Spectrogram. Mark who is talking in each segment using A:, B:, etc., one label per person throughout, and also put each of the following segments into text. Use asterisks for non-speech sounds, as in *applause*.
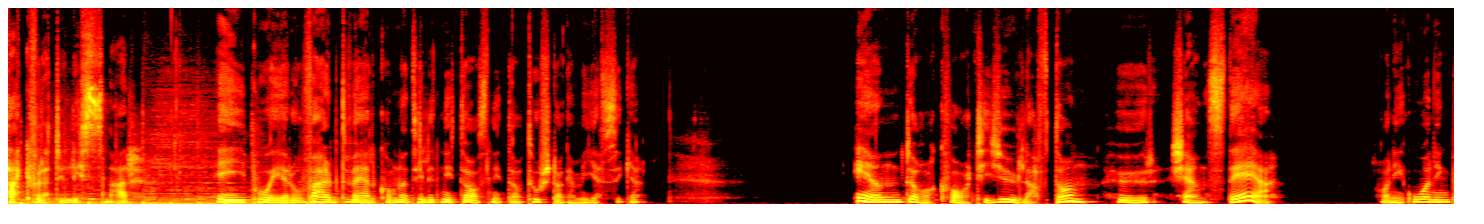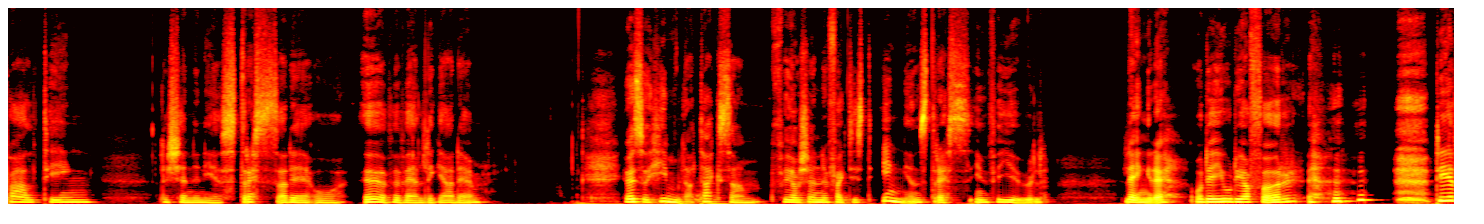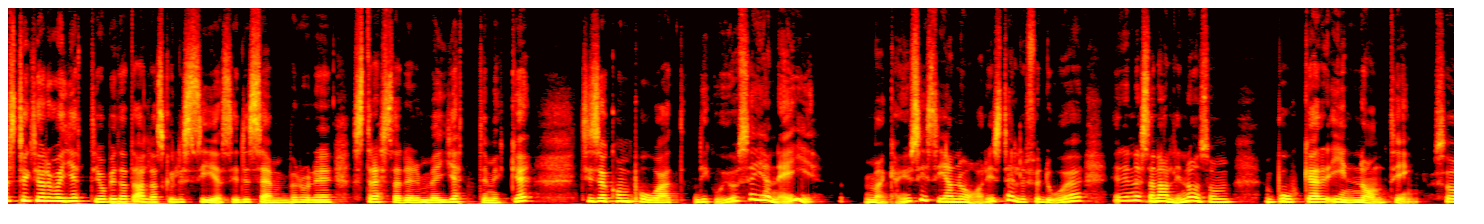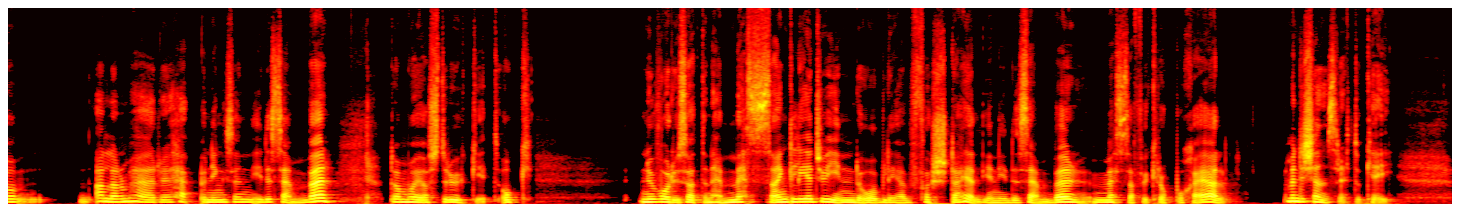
A: Tack för att du lyssnar! Hej på er och varmt välkomna till ett nytt avsnitt av Torsdagar med Jessica. En dag kvar till julafton. Hur känns det? Har ni ordning på allting? Eller känner ni er stressade och överväldigade? Jag är så himla tacksam för jag känner faktiskt ingen stress inför jul längre. Och det gjorde jag förr. *laughs* Dels tyckte jag det var jättejobbigt att alla skulle ses i december och det stressade mig jättemycket. Tills jag kom på att det går ju att säga nej. Man kan ju ses i januari istället för då är det nästan aldrig någon som bokar in någonting. Så alla de här happeningsen i december, de har jag strukit. Och nu var det så att den här mässan gled ju in då och blev första helgen i december, mässa för kropp och själ. Men det känns rätt okej. Okay.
